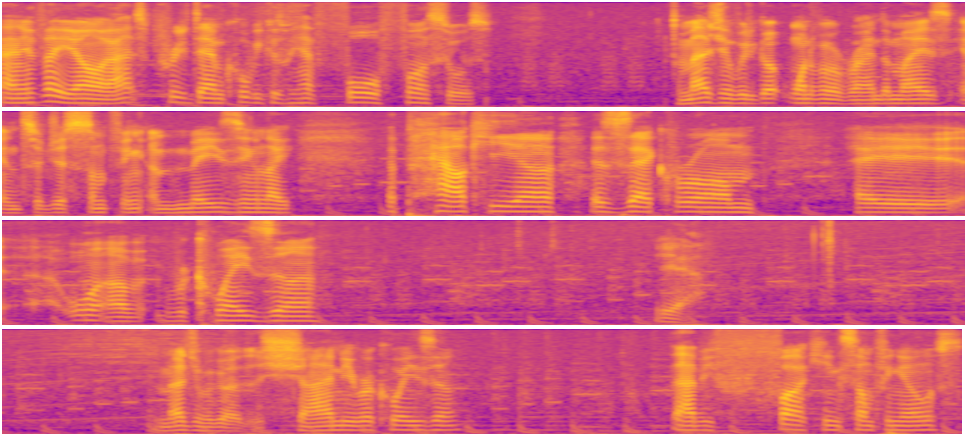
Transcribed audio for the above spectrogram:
And if they are, that's pretty damn cool because we have four fossils. Imagine we got one of them randomized into just something amazing like a Palkia, a Zekrom, a what a Rayquaza. Yeah. Imagine we got a shiny Rayquaza. That'd be fucking something else.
